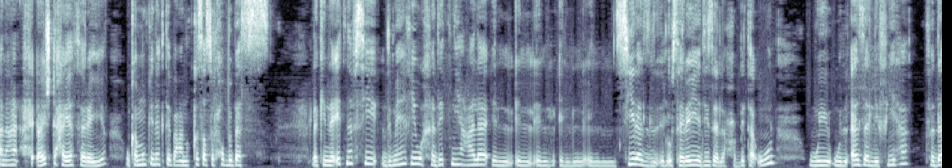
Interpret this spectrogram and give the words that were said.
أنا عشت حياة ثرية وكان ممكن أكتب عن قصص الحب بس لكن لقيت نفسي دماغي واخدتني على ال ال ال ال السيرة الأسرية دي زي اللي حبيت أقول والأذى اللي فيها. فده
